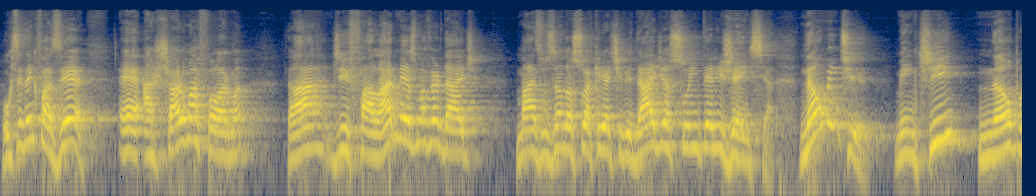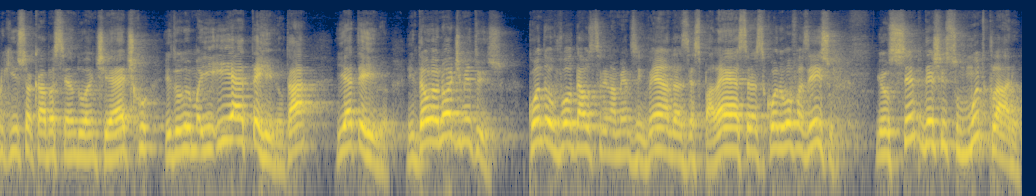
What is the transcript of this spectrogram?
O que você tem que fazer é achar uma forma, tá? De falar mesmo a verdade, mas usando a sua criatividade e a sua inteligência. Não mentir. Mentir, não, porque isso acaba sendo antiético e tudo e, e é terrível, tá? E é terrível. Então eu não admito isso. Quando eu vou dar os treinamentos em vendas, as palestras, quando eu vou fazer isso, eu sempre deixo isso muito claro.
